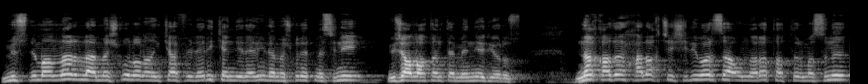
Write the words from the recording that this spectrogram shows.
Müslümanlarla meşgul olan kafirleri kendileriyle meşgul etmesini Yüce Allah'tan temenni ediyoruz. Ne kadar halak çeşidi varsa onlara tattırmasını,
